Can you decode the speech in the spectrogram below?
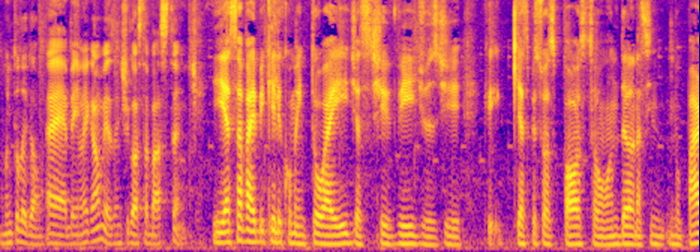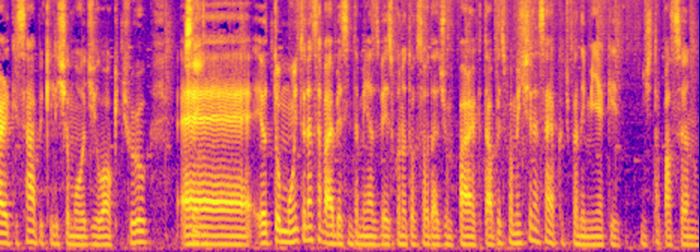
Muito legal. É, bem legal mesmo, a gente gosta bastante. E essa vibe que ele comentou aí de assistir vídeos de que, que as pessoas postam andando assim no parque, sabe? Que ele chamou de walkthrough. É, eu tô muito nessa vibe assim também, às vezes, quando eu tô com saudade de um parque e tal. Principalmente nessa época de pandemia que a gente tá passando,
